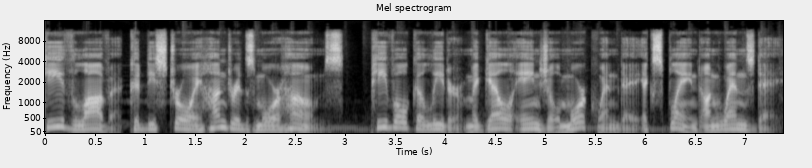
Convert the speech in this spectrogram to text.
Teeth lava could destroy hundreds more homes, PEVOLCA leader Miguel Angel Morcuende explained on Wednesday.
